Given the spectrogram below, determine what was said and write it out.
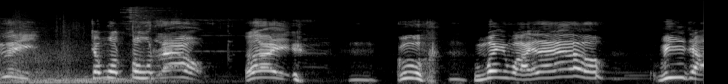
เอ้ย จะหมดตูดแล้ว เฮ้ย กูไม่ไหวแล้ว วีจ๋า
